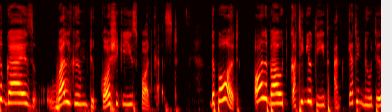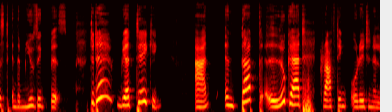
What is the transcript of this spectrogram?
up, guys? Welcome to Koshiki's podcast, the pod all about cutting your teeth and getting noticed in the music biz. Today, we are taking an in depth look at crafting original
